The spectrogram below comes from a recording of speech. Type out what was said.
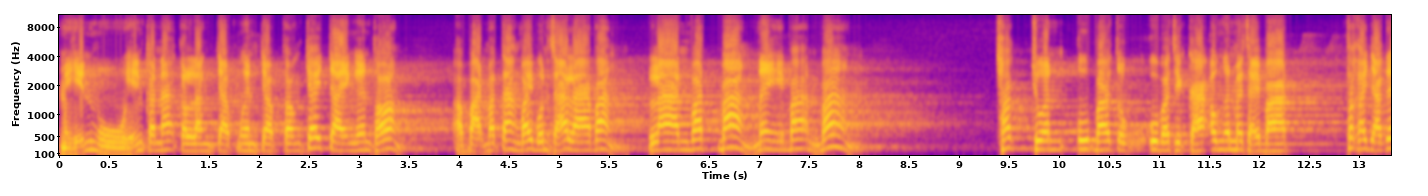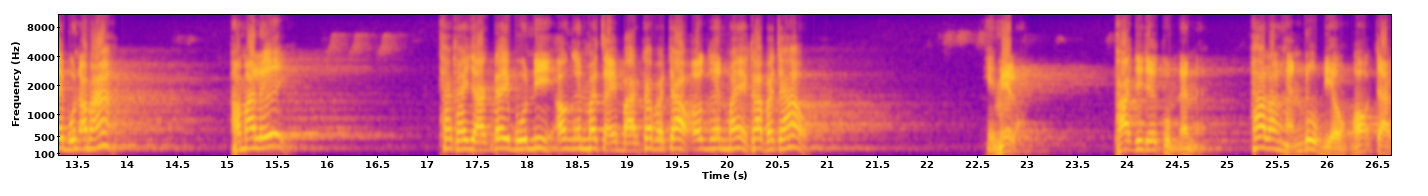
ไม่เห็นหมู่เห็นคณะกำลังจับเงินจับทองใช้จ่ายเงินทองเอาบาตรมาตั้งไว้บนศาลาบ้าง ลานวัดบ้างในบ้านบ้าง ชักชวนอุบาสกอุบาสิกาเอาเงินมาใส่บาตรถ้าใครอยากได้บุญเอามา เอามาเลย ถ้าใครอยากได้บุญนี่ เอาเงินมาใส่บาตรข้าพเจ้า เอาเงินมาให้ข้าพเจ้า เห็นไหมล่ะ พระเยอกลุ่มนั้นพระอรหันรูปเดียวเหาะจาก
